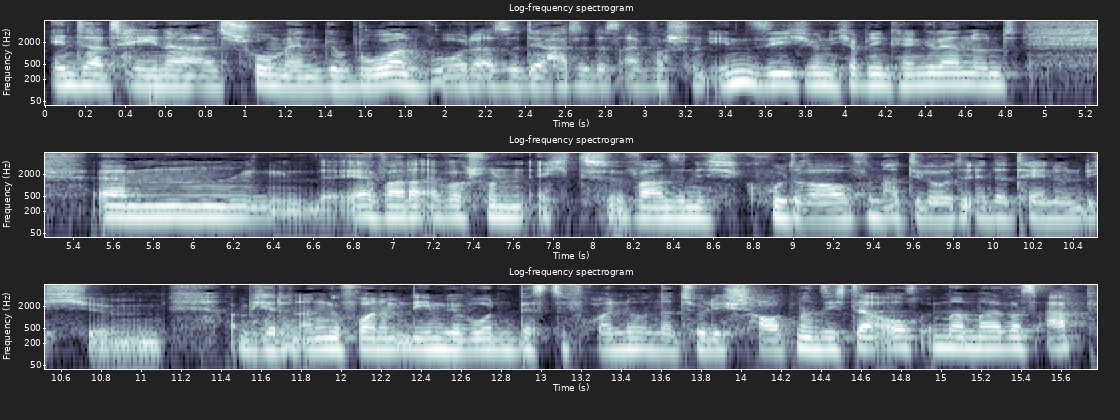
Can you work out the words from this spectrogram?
Entertainer, als Showman geboren wurde. Also der hatte das einfach schon in sich und ich habe ihn kennengelernt und ähm, er war da einfach schon echt wahnsinnig cool drauf und hat die Leute entertained und ich ähm, habe mich ja dann angefreundet mit ihm. Wir wurden beste Freunde und natürlich schaut man sich da auch immer mal was ab,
